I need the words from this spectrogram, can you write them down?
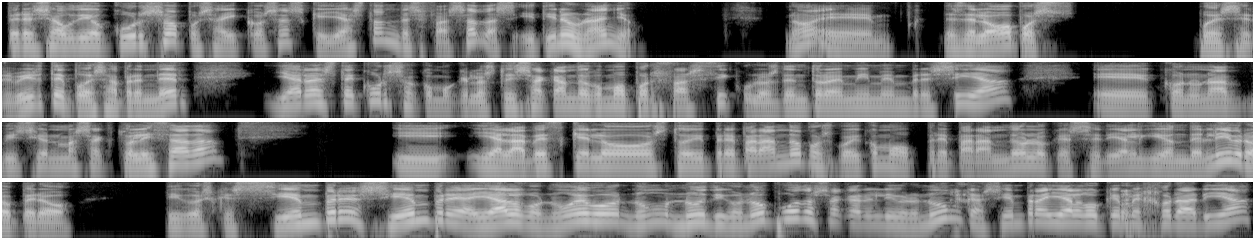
Pero ese audiocurso, pues hay cosas que ya están desfasadas y tiene un año. ¿no? Eh, desde luego, pues puede servirte, puedes aprender. Y ahora este curso como que lo estoy sacando como por fascículos dentro de mi membresía, eh, con una visión más actualizada. Y, y, a la vez que lo estoy preparando, pues voy como preparando lo que sería el guion del libro, pero digo, es que siempre, siempre hay algo nuevo. No, no digo, no puedo sacar el libro nunca, siempre hay algo que mejoraría,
